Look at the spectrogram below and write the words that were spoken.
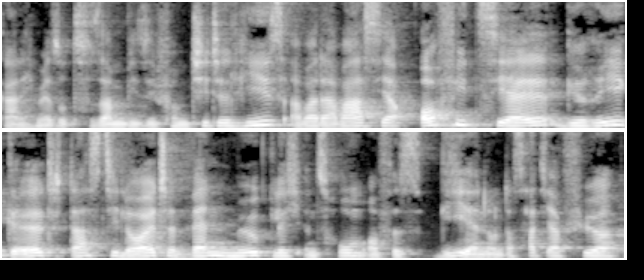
gar nicht mehr so zusammen, wie sie vom Titel hieß. Aber da war es ja offiziell geregelt, dass die Leute, wenn möglich, ins Homeoffice gehen. Und das hat ja für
